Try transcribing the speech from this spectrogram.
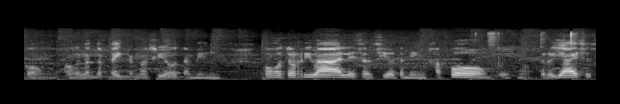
con, con el Undertaker, no ha sido también con otros rivales, han sido también en Japón, pues, ¿no? Pero ya eso, es,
